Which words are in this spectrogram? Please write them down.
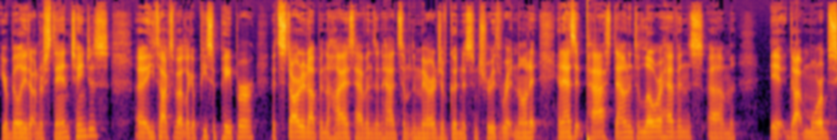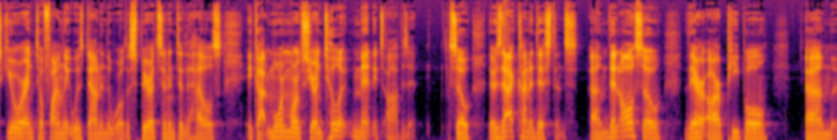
your ability to understand changes. Uh, he talks about like a piece of paper that started up in the highest heavens and had some the marriage of goodness and truth written on it, and as it passed down into lower heavens, um, it got more obscure until finally it was down in the world of spirits and into the hells. It got more and more obscure until it meant its opposite. So there's that kind of distance. Um, then also there are people um,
